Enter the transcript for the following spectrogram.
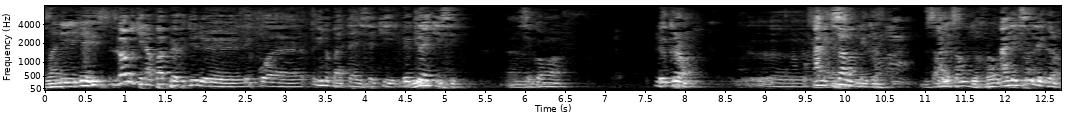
l'homme qui n'a pas perdu une bataille, c'est qui? Le grec ici. Euh, c'est comment? Le grand. Euh, Alexandre le grand. de Groot, Alexandre le grand.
